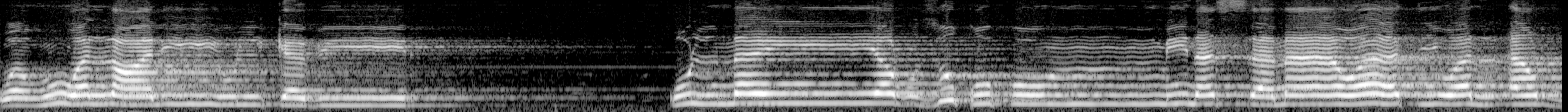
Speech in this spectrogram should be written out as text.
وهو العلي الكبير. قل من يرزقكم من السماوات والأرض؟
